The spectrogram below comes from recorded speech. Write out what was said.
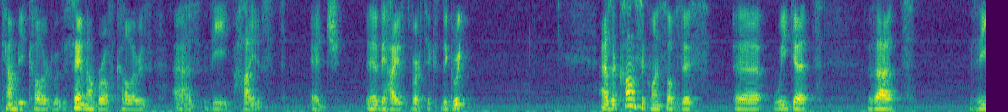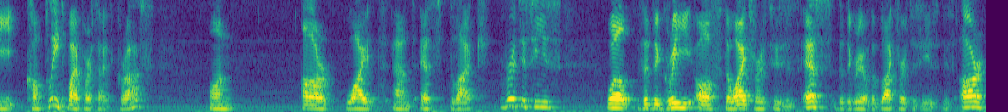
can be colored with the same number of colors as the highest edge, uh, the highest vertex degree. As a consequence of this, uh, we get that the complete bipartite graph on R white and S black vertices Well, the degree of the white vertices is S, the degree of the black vertices is R,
